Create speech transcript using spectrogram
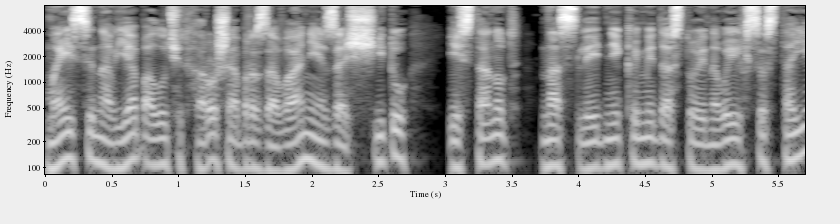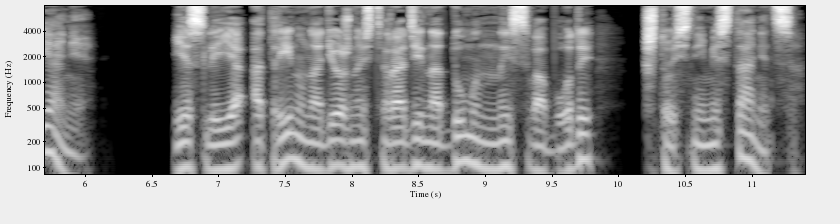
Мои сыновья получат хорошее образование, защиту и станут наследниками достойного их состояния. Если я отрину надежность ради надуманной свободы, что с ними станется?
